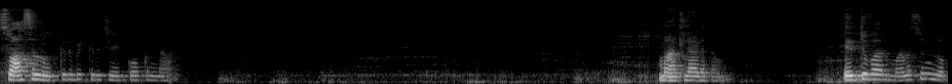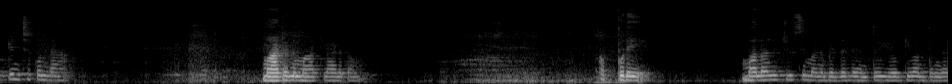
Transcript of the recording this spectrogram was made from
శ్వాసను ఉక్కిరి బిక్కిరి చేయకోకుండా మాట్లాడదాం. ఎదుటివారి మనసును నొప్పించకుండా మాటను మాట్లాడదాం. అప్పుడే మనల్ని చూసి మన బిడ్డలు ఎంతో యోగ్యవంతంగా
